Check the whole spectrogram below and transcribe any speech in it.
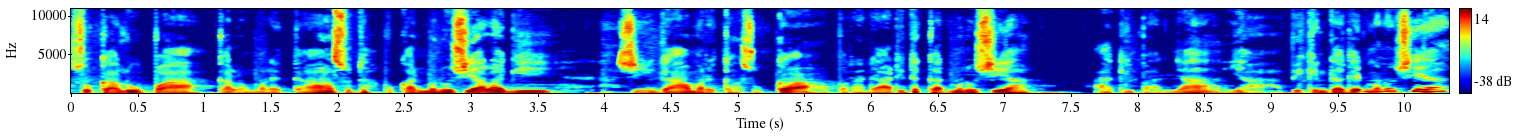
suka lupa kalau mereka sudah bukan manusia lagi sehingga mereka suka berada di dekat manusia. Akibatnya ya bikin kaget manusia.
